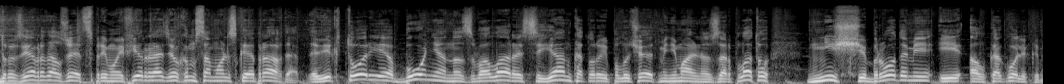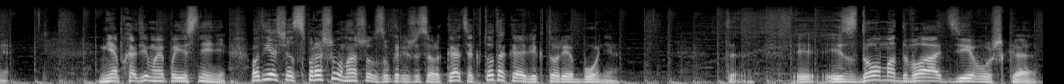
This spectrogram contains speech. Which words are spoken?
Друзья, продолжается прямой эфир радио «Комсомольская правда». Виктория Боня назвала россиян, которые получают минимальную зарплату, нищебродами и алкоголиками. Необходимое пояснение. Вот я сейчас спрошу нашего звукорежиссера Катя, кто такая Виктория Боня? Из дома 2 девушка.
